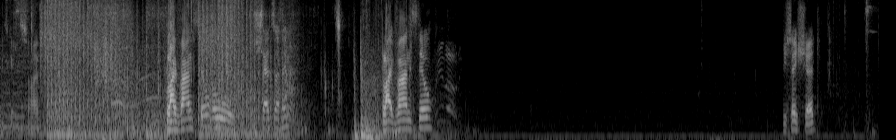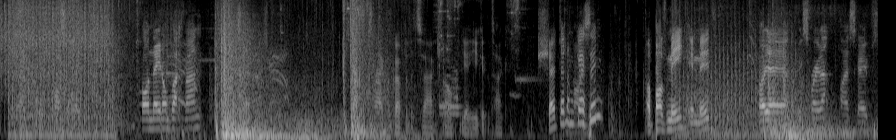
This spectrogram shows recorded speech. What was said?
Let's get inside. Black van still. Oh, sheds, I think. Black van still. You say shed? Possibly. Got nade on black van. tag. I'm going for the tag. Oh, yeah, you get the tag. Shed then, I'm Fine. guessing? Above me, in mid. Oh yeah, yeah. We spray that. I escaped.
